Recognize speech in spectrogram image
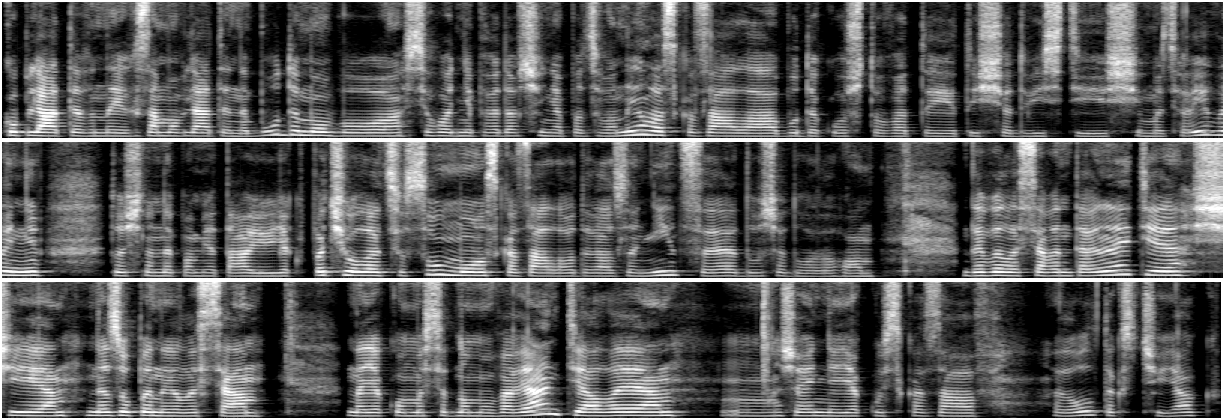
Купляти в них замовляти не будемо, бо сьогодні продавчиня подзвонила, сказала, буде коштувати 1200 чимось гривень. Точно не пам'ятаю, як почула цю суму, сказала одразу ні, це дуже дорого. Дивилася в інтернеті, ще не зупинилися на якомусь одному варіанті, але Женя якусь казав Roltex чи як.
